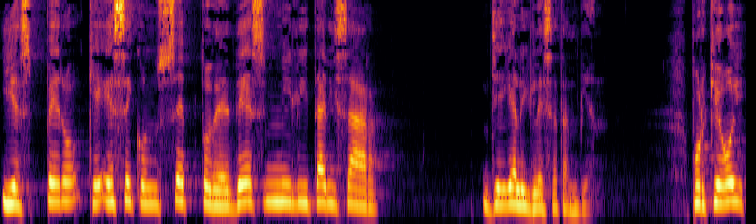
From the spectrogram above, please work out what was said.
y espero que ese concepto de desmilitarizar llegue a la iglesia también. Porque hoy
